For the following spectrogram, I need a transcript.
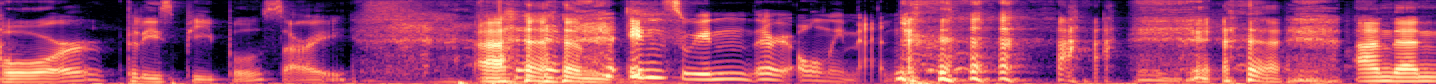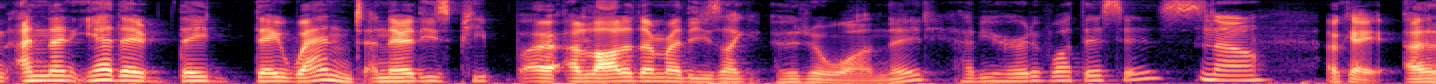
four police people. Sorry. Um, In Sweden, they're only men. and then and then yeah, they they they went, and there are these people. Uh, a lot of them are these like. Have you heard of what this is? no. Okay, a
